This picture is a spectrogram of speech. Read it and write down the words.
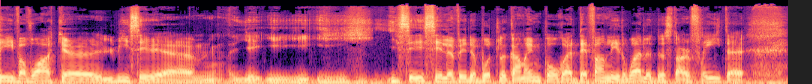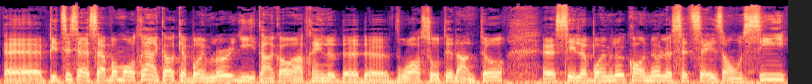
il va voir que lui c'est euh, il, s'est levé debout là, quand même pour euh, défendre les droits de Starfleet. Euh, puis ça, ça va montrer encore que Boimler il est encore en train de, de, vouloir sauter dans le tas. c'est le Boimler qu'on a cette saison-ci.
